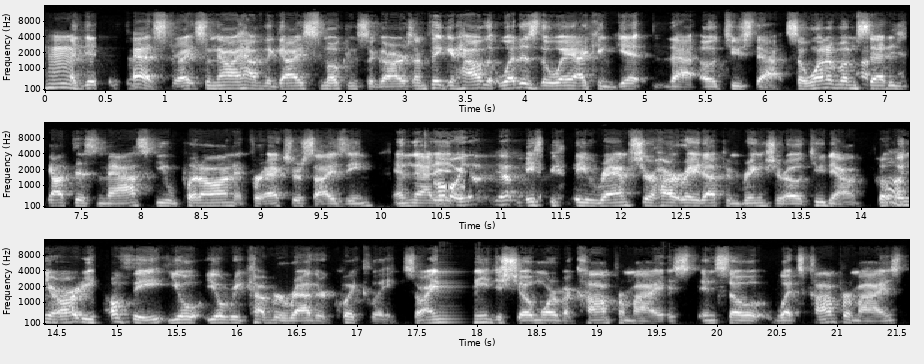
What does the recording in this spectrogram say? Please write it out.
Hmm. I did the test, right? So now I have the guys smoking cigars. I'm thinking, how that? What is the way I can get that O2 stat? So one of them said he's got this mask you put on for exercising, and that it Oh, yep, yep. basically ramps your heart rate up and brings your O2 down. But when you're already healthy, you'll you'll recover rather quickly. So I need to show more of a compromise. And so what's compromised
